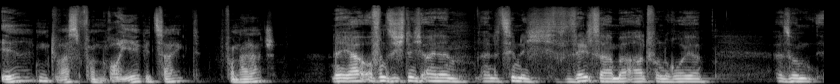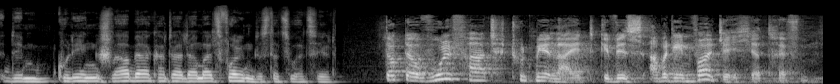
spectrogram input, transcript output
irgendwas von Reue gezeigt von Halatsch? Naja, offensichtlich eine, eine ziemlich seltsame Art von Reue. Also dem Kollegen Schwarberg hat er damals Folgendes dazu erzählt. Dr. Wohlfahrt tut mir leid, gewiss, aber den wollte ich ja treffen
